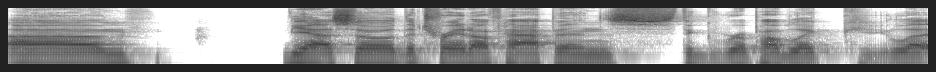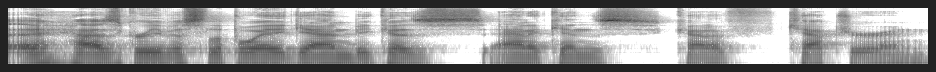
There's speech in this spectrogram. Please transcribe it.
Um yeah, so the trade-off happens. The Republic has Grievous slip away again because Anakin's kind of capture and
